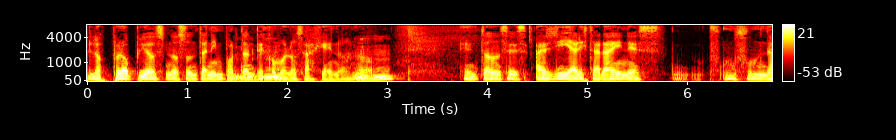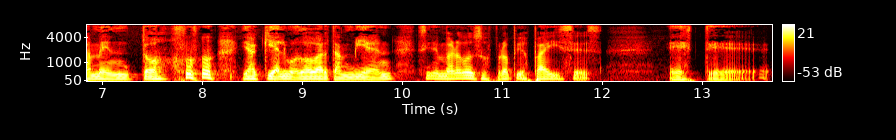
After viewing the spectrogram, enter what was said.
los propios no son tan importantes como los ajenos, ¿no? Entonces allí Aristarain es un fundamento y aquí Almodóvar también. Sin embargo, en sus propios países, este,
